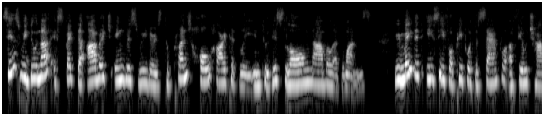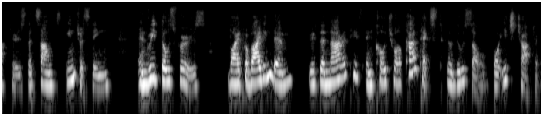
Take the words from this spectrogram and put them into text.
Since we do not expect the average English readers to plunge wholeheartedly into this long novel at once, we made it easy for people to sample a few chapters that sound interesting and read those first by providing them with the narrative and cultural context to do so for each chapter.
